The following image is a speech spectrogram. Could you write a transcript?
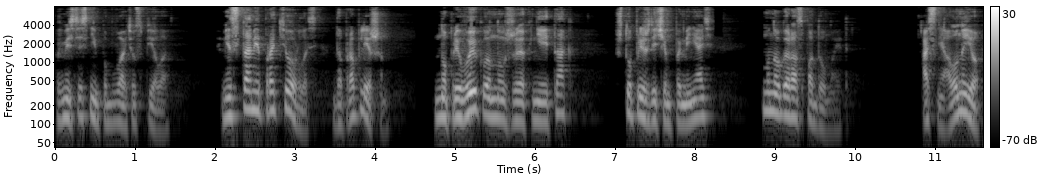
вместе с ним побывать успела. Местами протерлась, да проплешин. Но привык он уже к ней так, что прежде чем поменять, много раз подумает. А снял он ее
